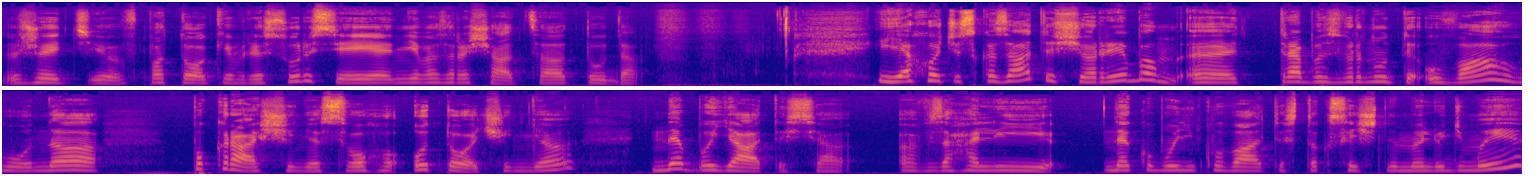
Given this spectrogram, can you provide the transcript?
жити в потокі, в ресурсі і не возвращатися оттуда. І я хочу сказати, що рибам е, треба звернути увагу на покращення свого оточення, не боятися взагалі не комунікувати з токсичними людьми,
